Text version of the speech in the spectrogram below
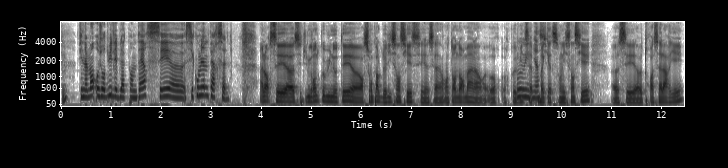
Hmm. Finalement, aujourd'hui, les Black Panthers, c'est euh, combien de personnes? Alors c'est euh, c'est une grande communauté. Alors si on parle de licenciés, c'est en temps normal, hein, hors, hors Covid, Oui, oui, c'est à peu près sûr. 400 licenciés. Euh, c'est euh, trois salariés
